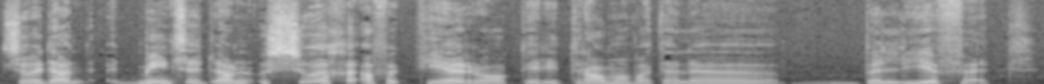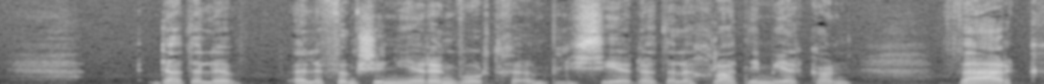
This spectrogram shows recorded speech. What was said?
So dan mense dan so geaffekteer raak deur die trauma wat hulle beleef het dat hulle hulle funksionering word geïmpliseer dat hulle glad nie meer kan werk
